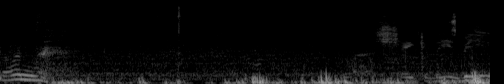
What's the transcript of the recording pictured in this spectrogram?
Okay. Last shake of these bees.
